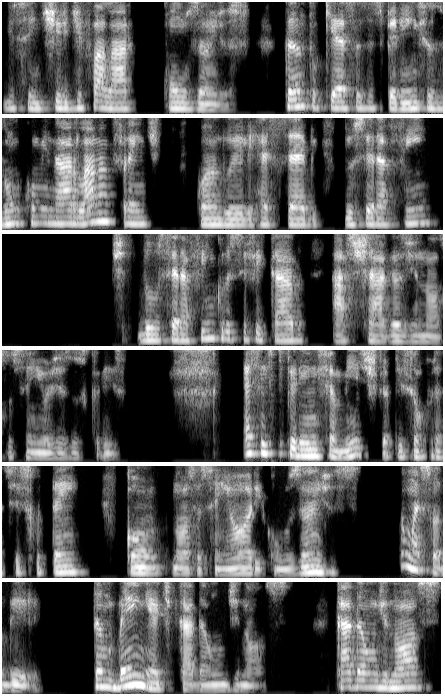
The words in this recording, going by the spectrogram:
de sentir, de falar com os anjos. Tanto que essas experiências vão culminar lá na frente, quando ele recebe do serafim do serafim crucificado as chagas de nosso Senhor Jesus Cristo. Essa experiência mística que São Francisco tem com Nossa Senhora e com os anjos não é só dele, também é de cada um de nós. Cada um de nós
